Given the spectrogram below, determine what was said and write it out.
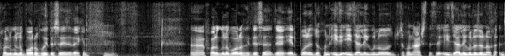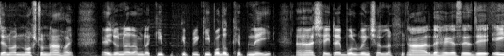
ফলগুলো বড় হইতেছে এই যে দেখেন। ফলগুলো বড় হইতেছে যে এরপরে যখন এই যে এই জালিগুলো যখন আসতেছে, এই জালিগুলো যেন যেন আর নষ্ট না হয় এই জন্য আর আমরা কী কী পদক্ষেপ নেই সেইটাই বলব ইনশাল্লাহ। আর দেখা গেছে যে এই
